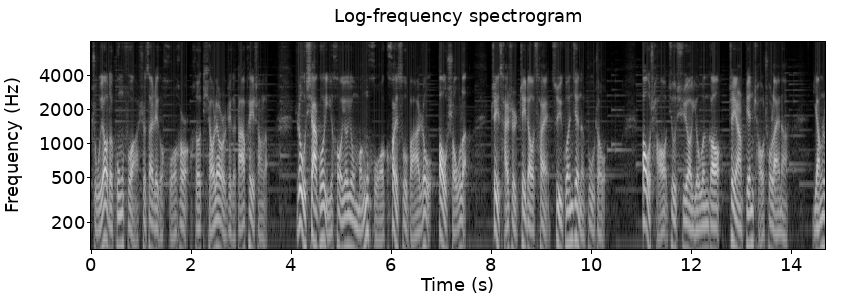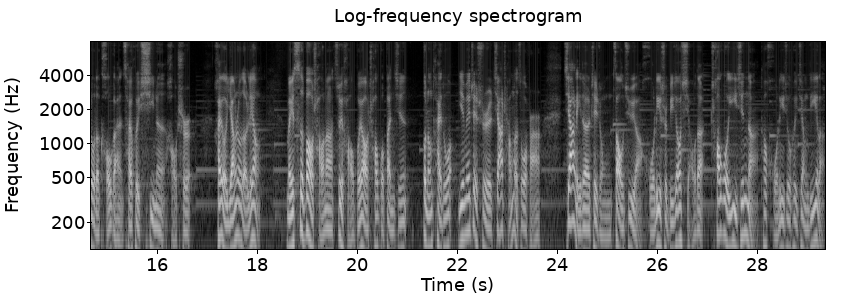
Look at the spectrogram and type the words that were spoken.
主要的功夫啊，是在这个火候和调料的这个搭配上了。肉下锅以后，要用猛火快速把肉爆熟了，这才是这道菜最关键的步骤。爆炒就需要油温高，这样煸炒出来呢，羊肉的口感才会细嫩好吃。还有羊肉的量，每次爆炒呢最好不要超过半斤，不能太多，因为这是家常的做法。家里的这种灶具啊，火力是比较小的，超过一斤呢，它火力就会降低了，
